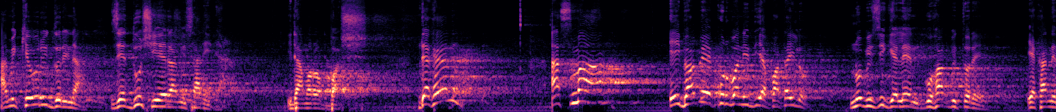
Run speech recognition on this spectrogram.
আমি কেউরই ধরি না, যে দোষী আমি সারি না। এটা আমার অভ্যাস। দেখেন, আসমা এইভাবে কুরবানি দিয়া পাঠাইল। নবীজি গেলেন গুহার ভিতরে। এখানে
